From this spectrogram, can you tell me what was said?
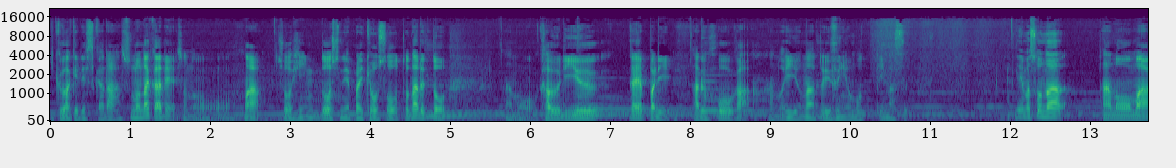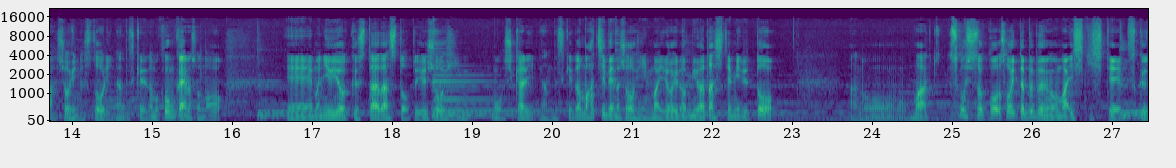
いくわけですからその中でその、まあ、商品同士のやっぱり競争となるとあの買う理由がやっぱりある方があのいいよなというふうに思っています。でまあ、そんなあの、まあ、商品のストーリーなんですけれども今回のその、えーまあ、ニューヨークスターダストという商品もしっかりなんですけども八兵衛の商品いろいろ見渡してみるとあのまあ、少しそこそういった部分をまあ意識して作っ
